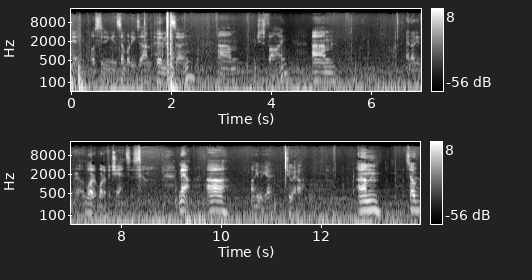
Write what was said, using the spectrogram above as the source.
Yeah, I was sitting in somebody's um, permit zone, um, which is fine. Um, and I didn't realize what what are the chances. now, uh, oh, here we go, two hour. Um, so,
